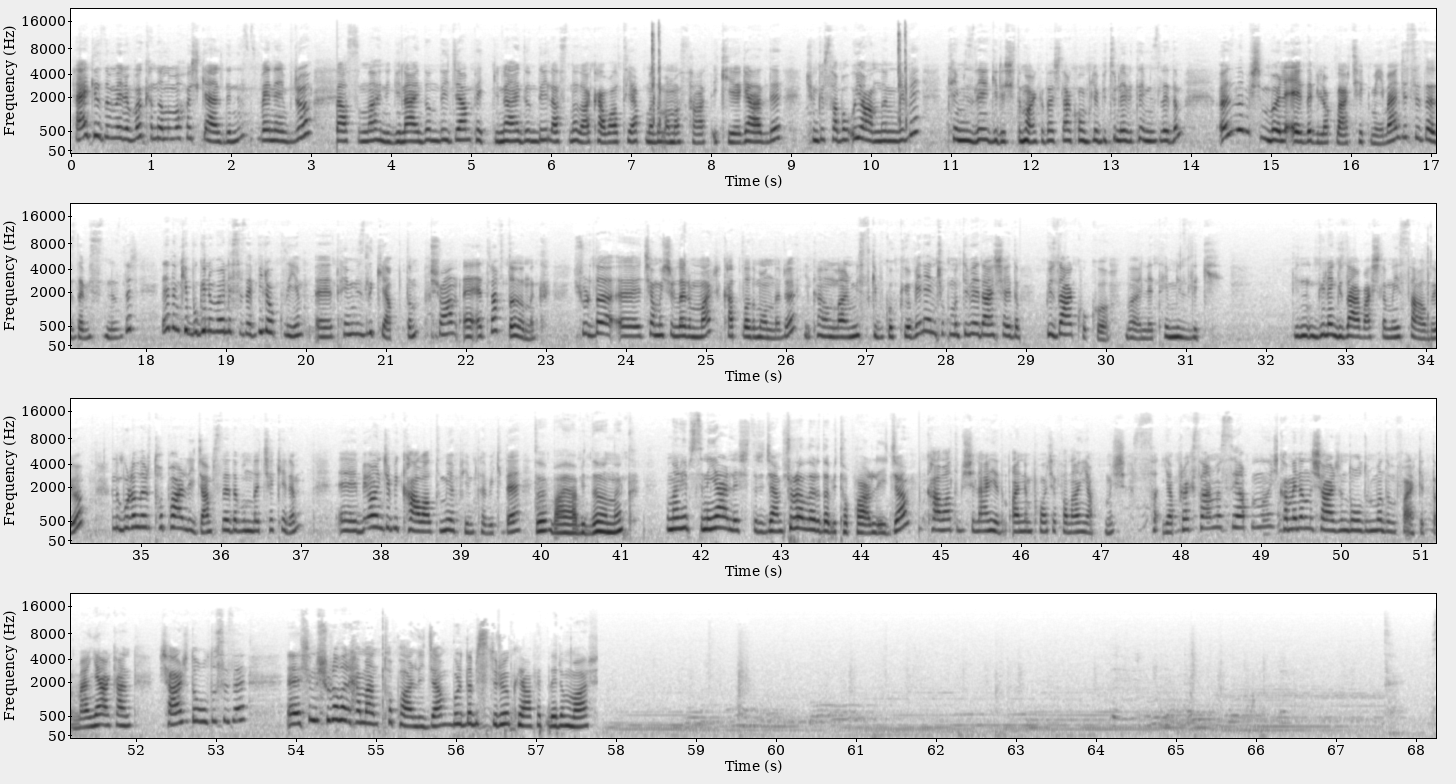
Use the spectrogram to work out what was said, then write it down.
Herkese merhaba, kanalıma hoş geldiniz. Ben Ebru. Aslında hani günaydın diyeceğim, pek günaydın değil. Aslında daha kahvaltı yapmadım ama saat 2'ye geldi. Çünkü sabah uyandığım gibi temizliğe giriştim arkadaşlar. Komple bütün evi temizledim. Özlemişim böyle evde vloglar çekmeyi. Bence siz de özlemişsinizdir. Dedim ki bugünü böyle size vloglayayım. Ee, temizlik yaptım. Şu an e, etraf dağınık. Şurada e, çamaşırlarım var. Katladım onları. Yıkananlar mis gibi kokuyor. Beni en çok motive eden şey de güzel koku. Böyle temizlik. Gün- Güne güzel başlamayı sağlıyor. Şimdi buraları toparlayacağım. Size de bunu da çekerim. E, bir önce bir kahvaltımı yapayım tabii ki de. Bayağı bir dağınık. Bunların hepsini yerleştireceğim. Şuraları da bir toparlayacağım. Kahvaltı bir şeyler yedim. Annem poğaça falan yapmış. Sa- yaprak sarması yapmış. Kameranın şarjını doldurmadığımı fark ettim. Ben yerken şarj doldu size. Ee, şimdi şuraları hemen toparlayacağım. Burada bir sürü kıyafetlerim var.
